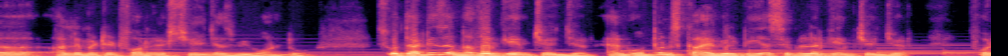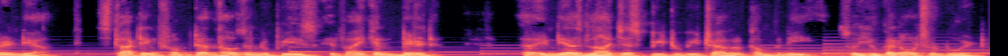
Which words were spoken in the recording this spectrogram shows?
uh, unlimited foreign exchange as we want to so that is another game changer. And Open Sky will be a similar game changer for India. Starting from 10,000 rupees, if I can build uh, India's largest B2B travel company, so you can also do it.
